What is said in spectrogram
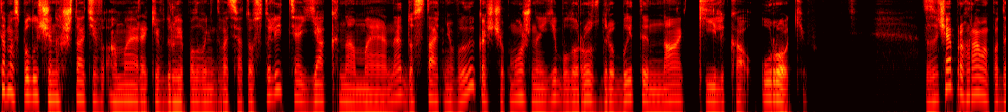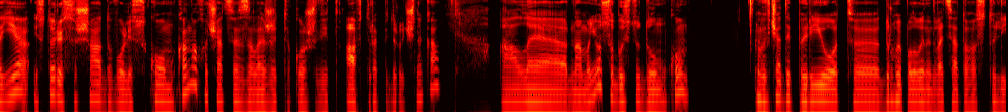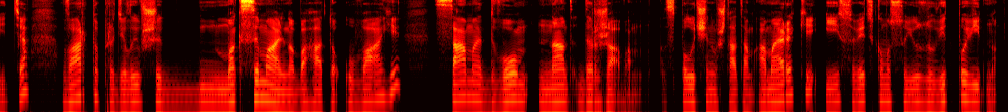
Тема Сполучених Штатів Америки в другій половині ХХ століття, як на мене, достатньо велика, щоб можна її було роздробити на кілька уроків. Зазвичай програма подає історію США доволі скомкано, хоча це залежить також від автора підручника. Але, на мою особисту думку, вивчати період е, другої половини ХХ століття варто, приділивши максимально багато уваги саме двом наддержавам Сполученим Штатам Америки і Совєтському Союзу відповідно.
